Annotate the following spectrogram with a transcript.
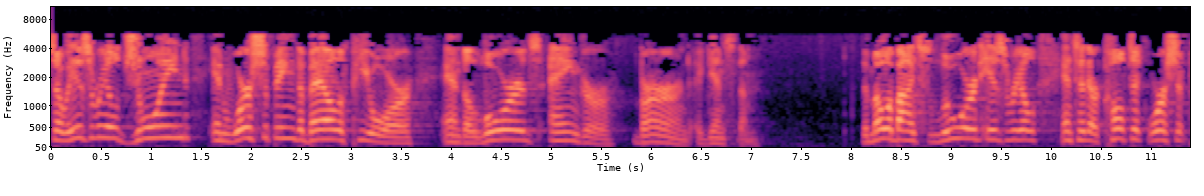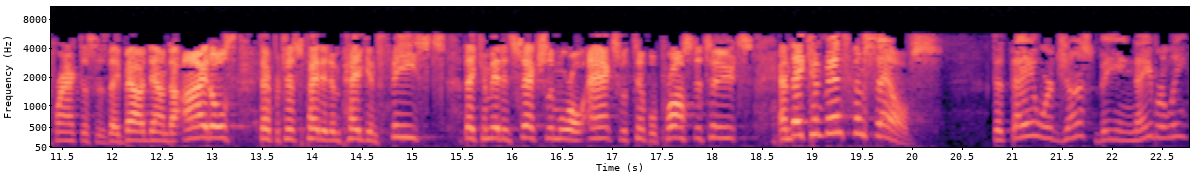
So Israel joined in worshiping the Baal of Peor, and the Lord's anger burned against them. The Moabites lured Israel into their cultic worship practices. They bowed down to idols. They participated in pagan feasts. They committed sexually immoral acts with temple prostitutes. And they convinced themselves that they were just being neighborly.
